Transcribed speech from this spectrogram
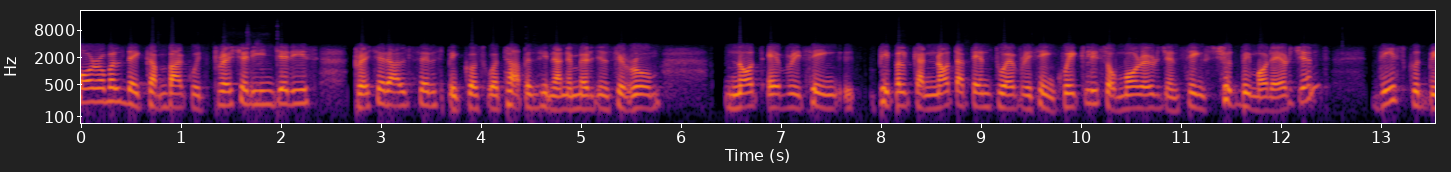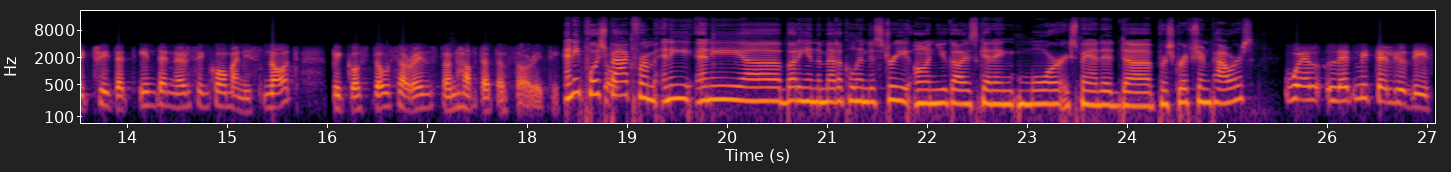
horrible they come back with pressure injuries pressure ulcers because what happens in an emergency room not everything people cannot attend to everything quickly so more urgent things should be more urgent this could be treated in the nursing home and it's not because those RNs don't have that authority Any pushback from any anybody in the medical industry on you guys getting more expanded uh, prescription powers? Well, let me tell you this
